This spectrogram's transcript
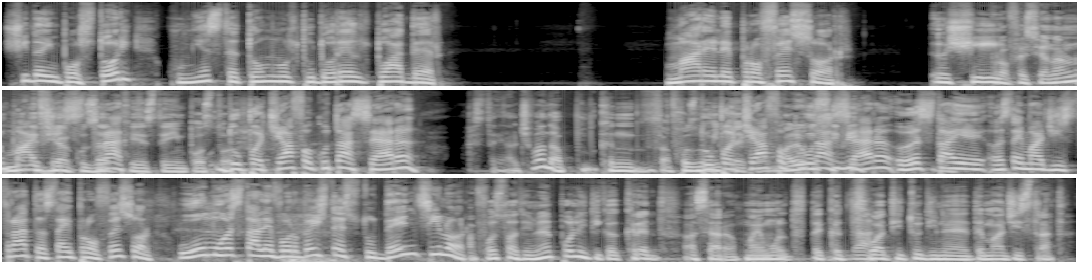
și de impostori, cum este domnul Tudorel Toader, marele profesor, și Profesional nu poate fi acuzat că este impostor. După ce a făcut aseară, Asta e altceva, dar când a fost După ce a făcut aseară, ăsta, da. e, ăsta e magistrat, ăsta e profesor. Omul ăsta le vorbește studenților. A fost o atitudine politică, cred, aseară, mai mult decât da. o atitudine de magistrat.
